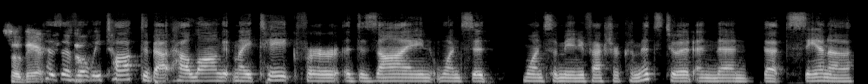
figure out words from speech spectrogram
So there, because of so, what we talked about, how long it might take for a design once it once a manufacturer commits to it, and then that Santa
